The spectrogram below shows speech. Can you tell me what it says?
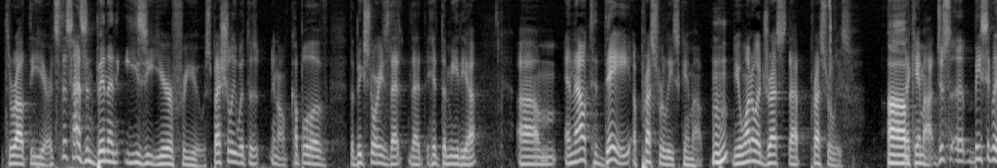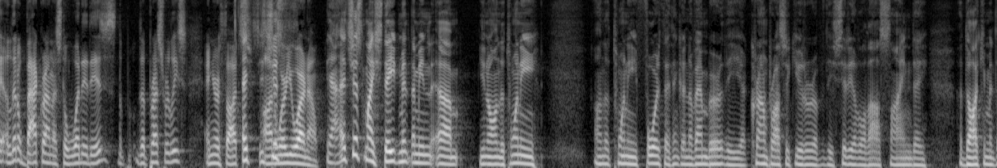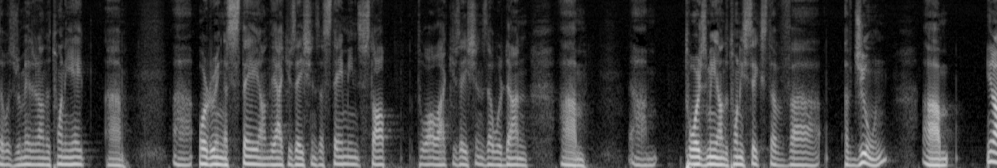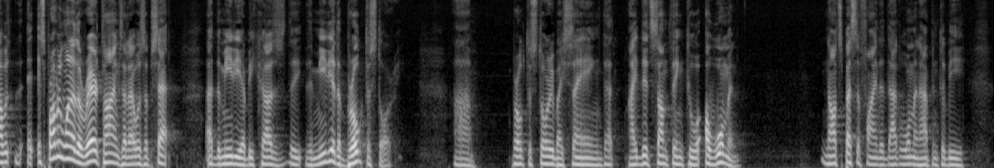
throughout the year. It's this hasn't been an easy year for you, especially with the you know a couple of the big stories that that hit the media. Um, and now today, a press release came out. Mm-hmm. Do you want to address that press release Uh, that came out? Just uh, basically a little background as to what it is, the, the press release, and your thoughts It's- it's on just- where you are now. Yeah, it's just my statement. I mean, um, you know, on the twenty, on the 24th, I think, of November, the uh, Crown Prosecutor of the City of Laval signed a, a document that was remitted on the 28th, um, uh, ordering a stay on the accusations. A stay means stop to all accusations that were done um, um, towards me on the 26th of uh, of June. Um, you know, I was, it's probably one of the rare times that I was upset at the media because the, the media that broke the story uh, broke the story by saying that I did something to a woman, not specifying that that woman happened to be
